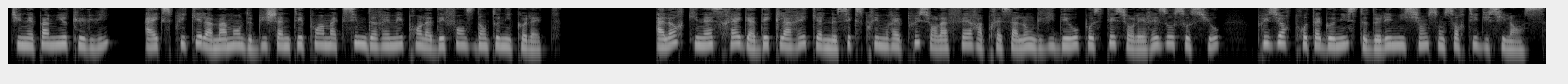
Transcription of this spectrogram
tu n'es pas mieux que lui, a expliqué la maman de Bichante. Maxime de Rémé prend la défense d'Anthony Colette. Alors qu'Inès Reg a déclaré qu'elle ne s'exprimerait plus sur l'affaire après sa longue vidéo postée sur les réseaux sociaux, plusieurs protagonistes de l'émission sont sortis du silence.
